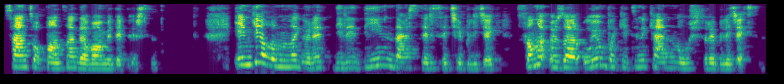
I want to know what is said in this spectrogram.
sen toplantına devam edebilirsin. İlgi alanına göre dilediğin dersleri seçebilecek, sana özel oyun paketini kendin oluşturabileceksin.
